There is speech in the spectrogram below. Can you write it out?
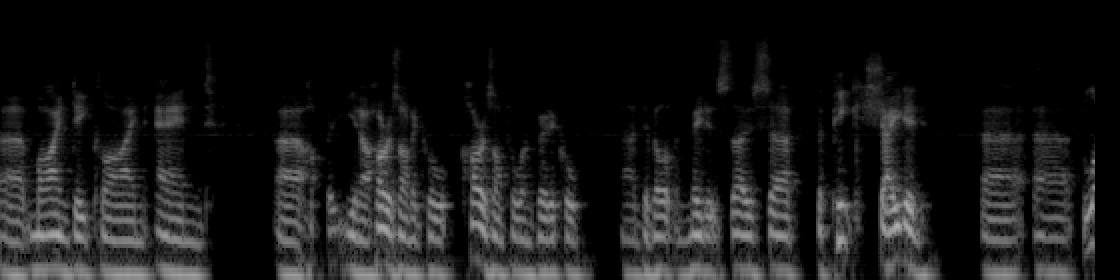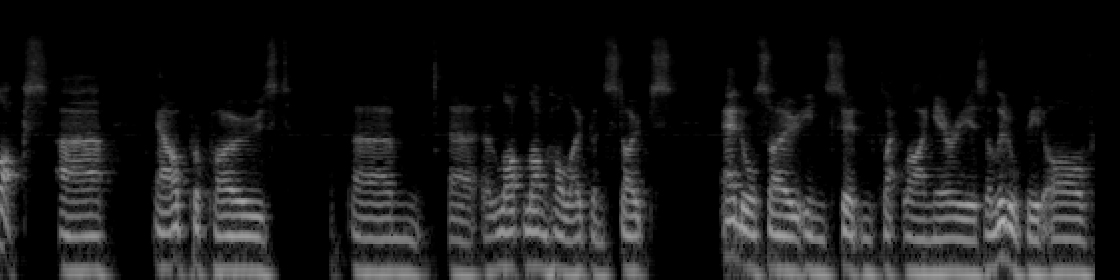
uh, mine decline, and uh, you know horizontal, horizontal and vertical uh, development meters. Those the pink shaded blocks are our proposed um, long hole open stopes, and also in certain flat lying areas, a little bit of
